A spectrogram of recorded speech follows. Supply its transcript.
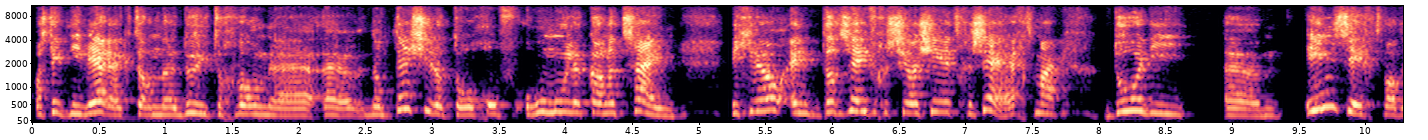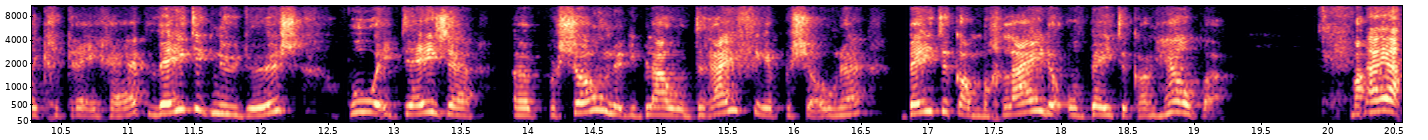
als dit niet werkt, dan uh, doe je toch gewoon, uh, uh, dan test je dat toch? Of hoe moeilijk kan het zijn? Weet je wel? En dat is even gechargeerd gezegd, maar door die um, inzicht wat ik gekregen heb, weet ik nu dus hoe ik deze personen, die blauwe drijfveerpersonen, beter kan begeleiden of beter kan helpen. Maar... Nou ja,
